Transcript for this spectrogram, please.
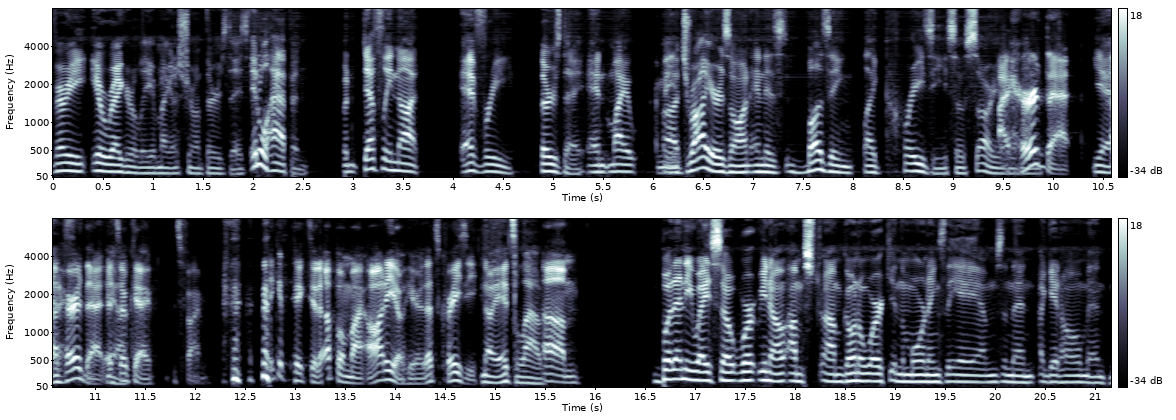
very irregularly am I going to stream on Thursdays. It'll happen, but definitely not every Thursday. And my I mean- uh, dryer is on and is buzzing like crazy. So sorry. I heard that. Yeah, I heard that. It's okay. It's fine. I think it picked it up on my audio here. That's crazy. No, it's loud. Um, but anyway, so we're you know I'm I'm going to work in the mornings, the AMs, and then I get home and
